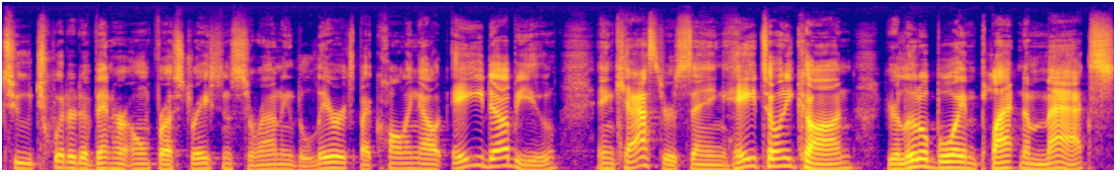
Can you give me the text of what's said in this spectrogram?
to Twitter to vent her own frustrations surrounding the lyrics by calling out AEW and Caster, saying, "Hey Tony Khan, your little boy in Platinum Max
